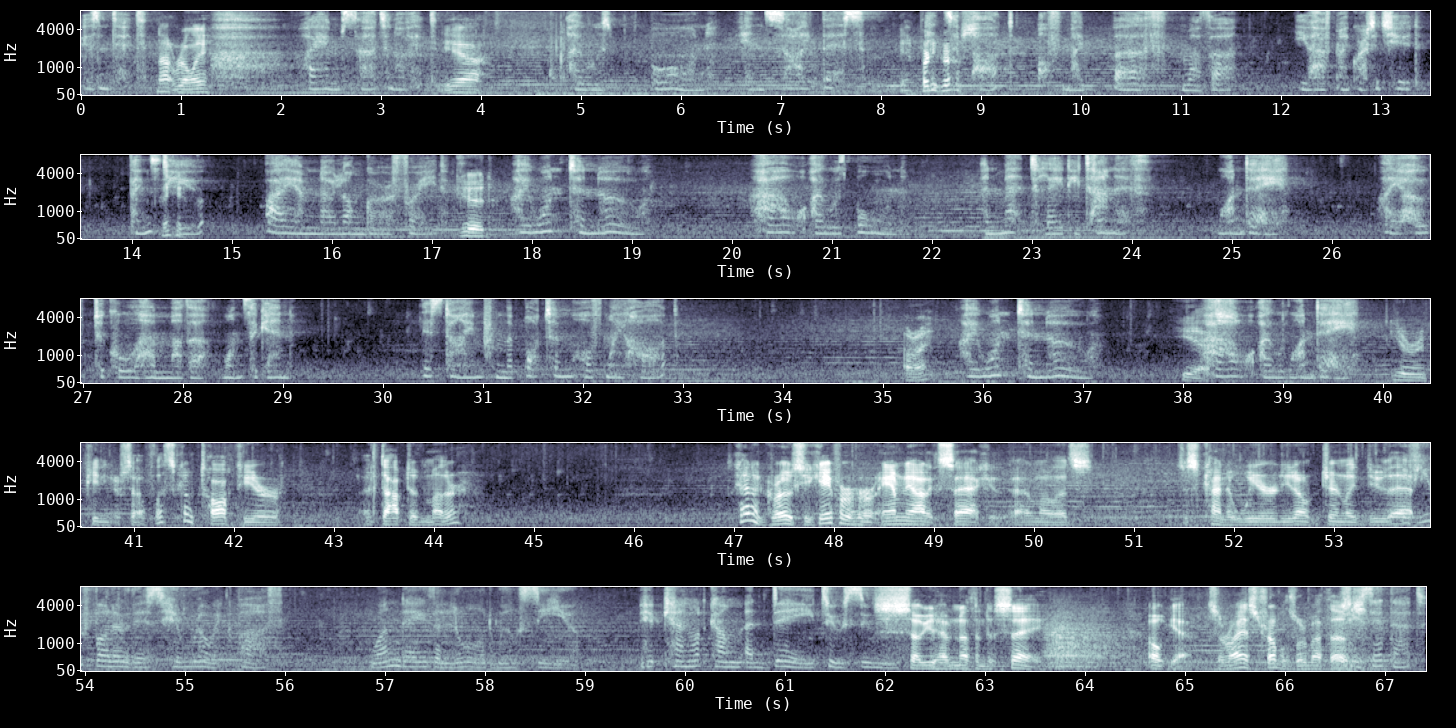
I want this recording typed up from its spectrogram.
isn't it? Not really. I am certain of it. Yeah. I was born inside this. Yeah, pretty it's gross. a part of my birth, mother. You have my gratitude. Thanks Thank to you. you, I am no longer afraid. Good. I want to know how I was born and met Lady Tanith. One day, I hope to call her mother once again. This time from the bottom of my heart. All right. I want to know Yes. how I will one day. You're repeating yourself. Let's go talk to your adoptive mother. Kind of gross. You gave her her amniotic sac. I don't know. That's just kind of weird. You don't generally do that. If you follow this heroic path, one day the Lord will see you. It cannot come a day too soon. So you have nothing to say. Oh yeah, Zorayas's troubles. What about those? She said that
